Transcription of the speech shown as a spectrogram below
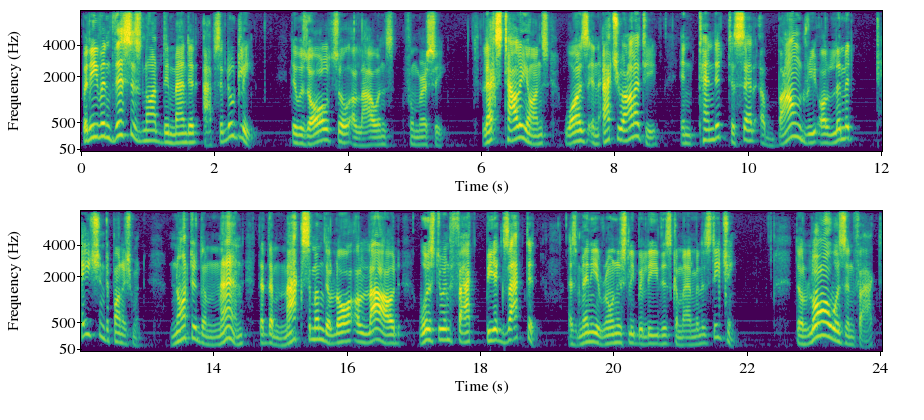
But even this is not demanded absolutely. There was also allowance for mercy. Lex talionis was in actuality intended to set a boundary or limitation to punishment, not to demand that the maximum the law allowed was to in fact be exacted, as many erroneously believe this commandment is teaching. The law was in fact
